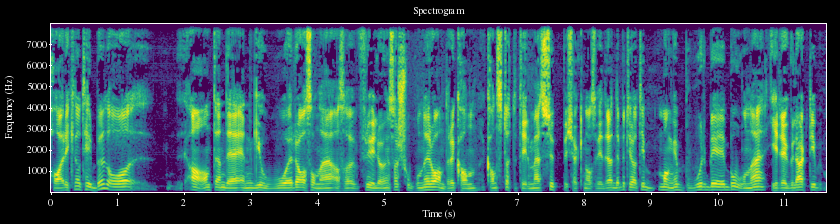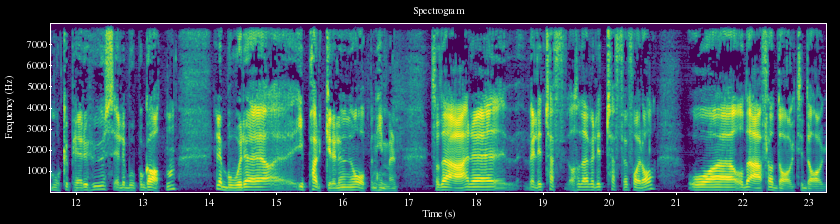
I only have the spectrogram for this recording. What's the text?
har ikke noe tilbud, og annet enn det NGO-er og sånne altså frivillige organisasjoner og andre kan, kan støtte til med suppekjøkken osv. Det betyr at de, mange bor, blir boende irregulært. De må okkupere hus eller bor på gaten. Eller bor eh, i parker eller under åpen himmel. Så det er, eh, veldig, tøff, altså det er veldig tøffe forhold. Og, og, det er fra dag til dag.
